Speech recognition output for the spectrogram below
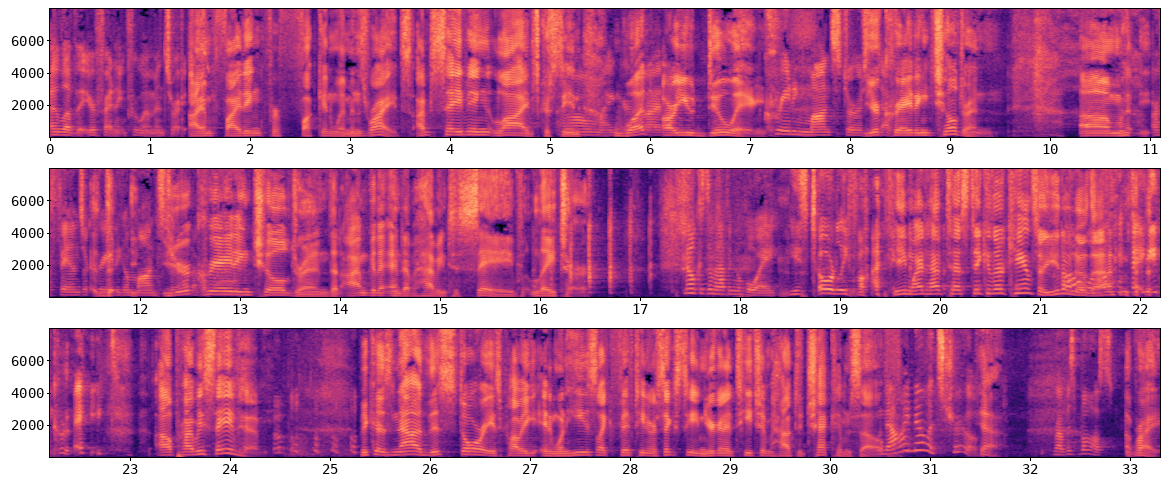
I love that you're fighting for women's rights. I am fighting for fucking women's rights. I'm saving lives, Christine. Oh, What are you doing? creating monsters. You're creating children. Um, Our fans are creating a monster. You're out of a creating children that I'm going to end up having to save later. No, because I'm having a boy. He's totally fine. he might have testicular cancer. You don't know Oh, that. Okay, great. I'll probably save him. Because now this story is probably, and when he's like 15 or 16, you're going to teach him how to check himself. Now I know it's true. yeah. Rub his balls. Uh, Right.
